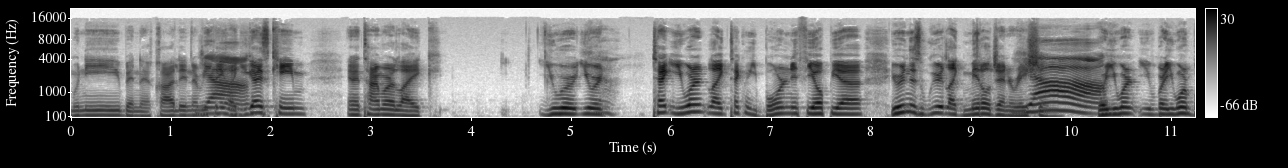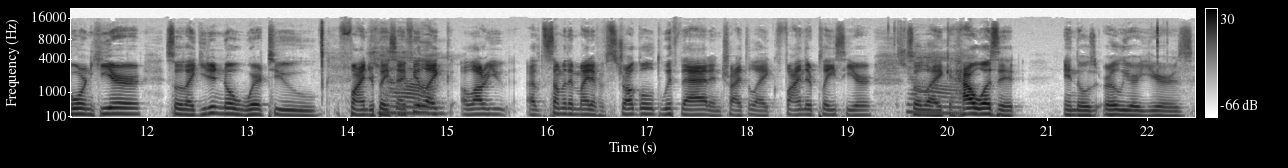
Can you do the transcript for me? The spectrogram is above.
Munib and Khalid and everything, like you guys came in a time where like you were you were Yeah. Tech you weren't like technically born in Ethiopia. You're in this weird like middle generation Yeah. where you weren't you, where you weren't born here, so like you didn't know where to find your place. And I feel like a lot of you, uh, some of them might have struggled with that and tried to like find their place here. So like, how was it? In those earlier years,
